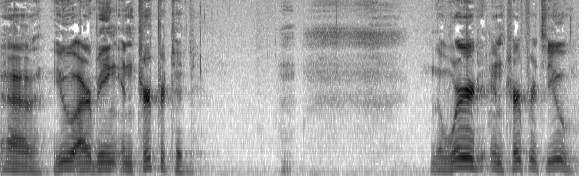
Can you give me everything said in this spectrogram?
uh, you are being interpreted, the word interprets you.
